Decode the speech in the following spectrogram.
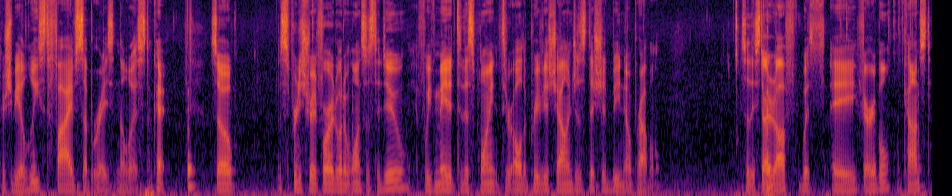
There should be at least five subarrays in the list. Okay, so this is pretty straightforward what it wants us to do. If we've made it to this point through all the previous challenges, this should be no problem. So they started off with a variable, a const,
